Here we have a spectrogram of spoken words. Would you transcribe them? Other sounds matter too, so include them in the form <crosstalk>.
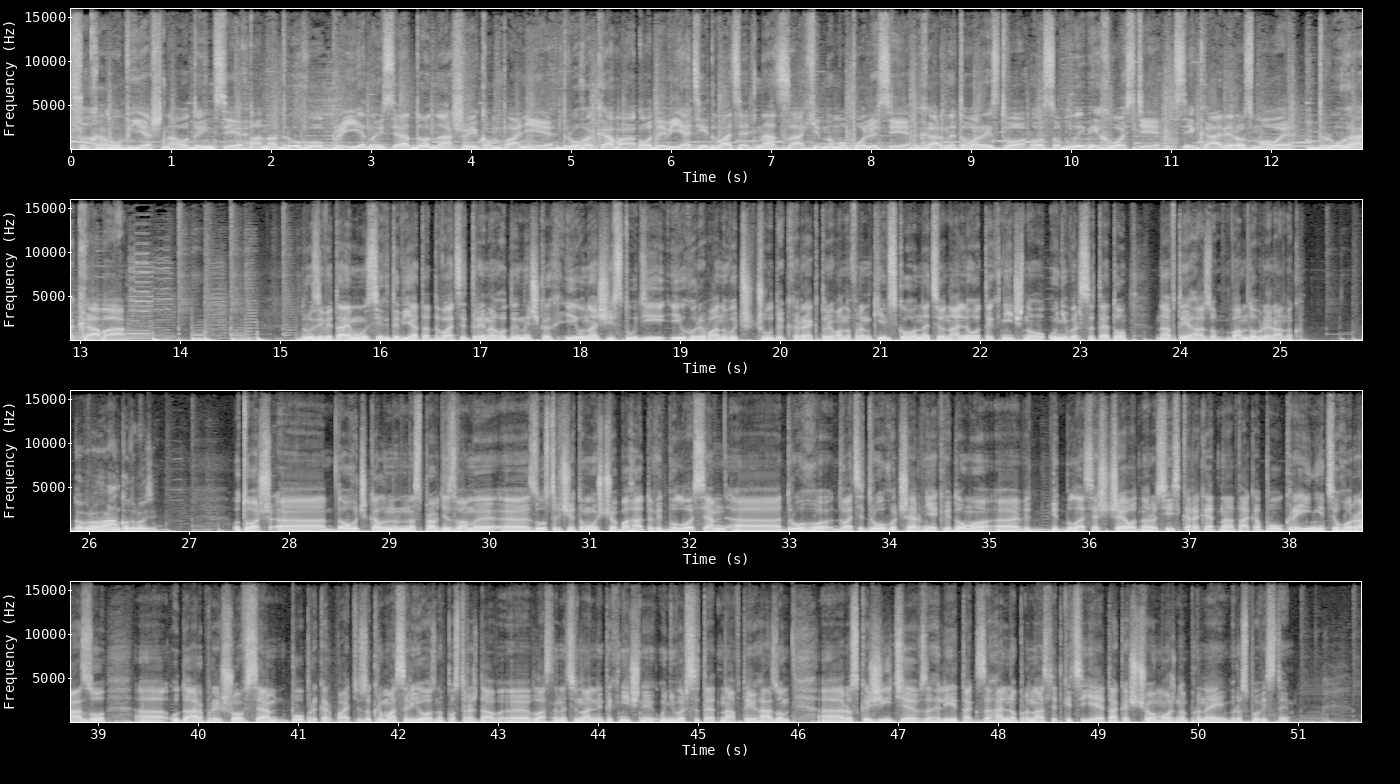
першу каву п'єш наодинці, а на другу приєднуйся до нашої компанії. Друга кава о 9.20 на західному полюсі. Гарне товариство, особливі гості, цікаві розмови. Друга кава. Друзі, вітаємо усіх. 9.23 на годинничках. І у нашій студії Ігор Іванович Чудик, ректор Івано-Франківського національного технічного університету нафти і газу. Вам добрий ранок. Доброго ранку, друзі. Отож, е, довго чекали на- насправді з вами е, зустрічі, тому що багато відбулося. Е, 2, 22 червня, як відомо, е, відбулася ще одна російська ракетна атака по Україні. Цього разу е, удар прийшовся по Прикарпаттю. Зокрема, серйозно постраждав е, власне Національний технічний університет нафти і газу. Е, Розкажіть е, взагалі так загально про наслідки цієї атаки, що можна про неї розповісти.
